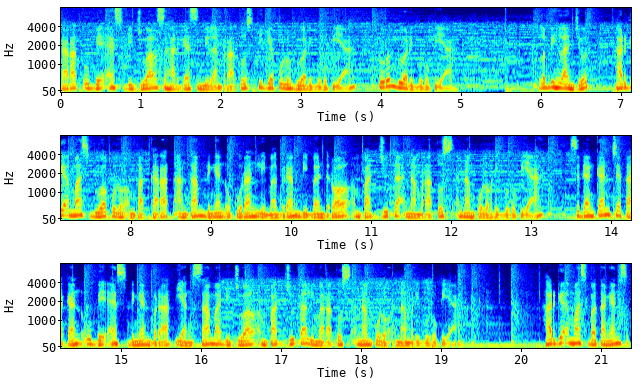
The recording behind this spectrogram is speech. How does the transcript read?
karat UBS dijual seharga Rp932.000, turun Rp2.000. Lebih lanjut, Harga emas 24 karat antam dengan ukuran 5 gram dibanderol Rp4.660.000, sedangkan cetakan UBS dengan berat yang sama dijual Rp4.566.000. Harga emas batangan 10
